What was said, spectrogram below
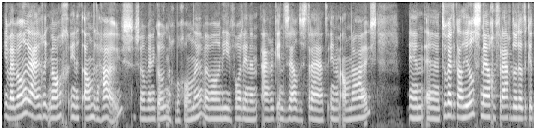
Ja, wij woonden eigenlijk nog in het andere huis. Zo ben ik ook nog begonnen. We woonden hiervoor in een, eigenlijk in dezelfde straat in een ander huis. En eh, toen werd ik al heel snel gevraagd, doordat ik het,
